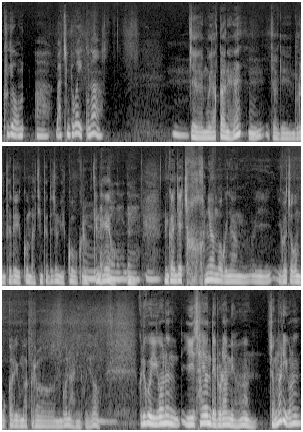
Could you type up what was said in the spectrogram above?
그게 엄, 아 마침표가 있구나. 음. 예, 뭐 약간의 음. 저기 물음표도 있고 마침표도 좀 있고 그렇긴 음, 네, 해요. 네, 네, 네. 음. 그러니까 이제 전혀 뭐 그냥 이, 이것저것 못 가리고 막 그러는 건 아니고요. 음. 그리고 이거는 이 사연대로라면 정말 이거는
